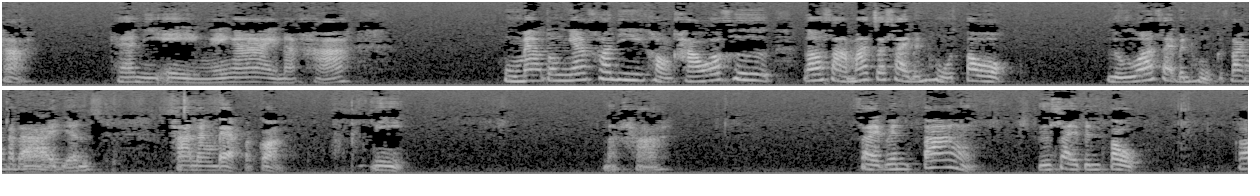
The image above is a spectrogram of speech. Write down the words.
ค่ะ แค่นี้เองง่าย ๆนะคะ หูแมวตรงนี้ข้อดีของเขาก็คือ เราสามารถจะใส่เป็นหูตก หรือว่าใส่เป็นหูกระตั้งก็ได้ เดี๋ยวพานางแบบมาก่อน นี่นะคะ ใส่เป็นตั้ง หรือใส่เป็นตก ก็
